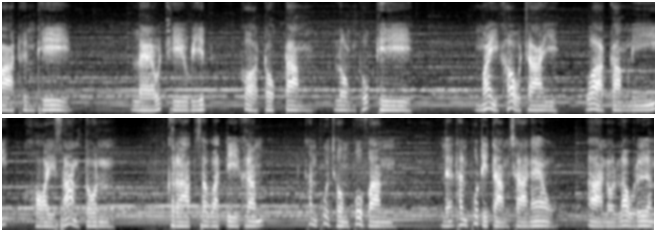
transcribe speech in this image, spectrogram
มาถึงที่ แล้วชีวิตก็ตกต่ำลงทุกที ไม่เข้าใจว่ากรรมนี้คอยสร้างตน กราบสวัสดีครับ ท่านผู้ชมผู้ฟัง และท่านผู้ติดตามชาแนลอานนท์เล่าเรื่อง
